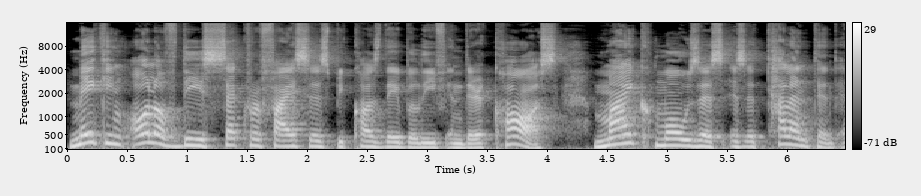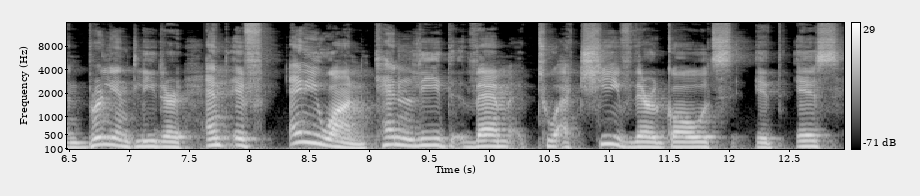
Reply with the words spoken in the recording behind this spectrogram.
Making all of these sacrifices because they believe in their cause. Mike Moses is a talented and brilliant leader and if anyone can lead them to achieve their goals it is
